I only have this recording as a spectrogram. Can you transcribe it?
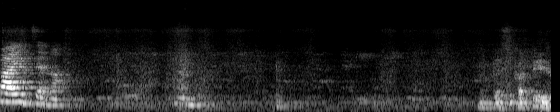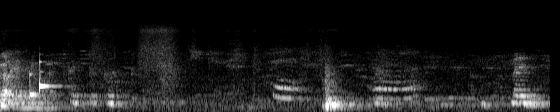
വായിച്ചെന്നോ cut ചെയ്ത് കളയുന്നത് ഓഫാക്കി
